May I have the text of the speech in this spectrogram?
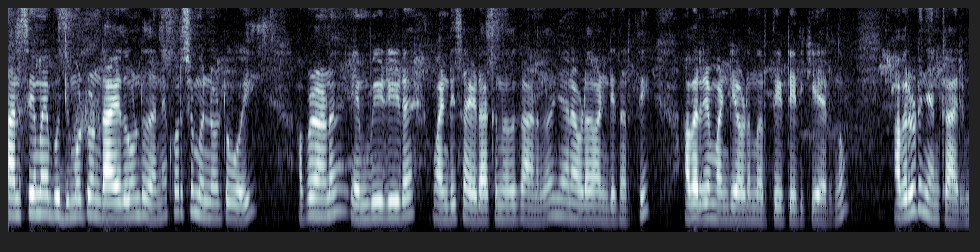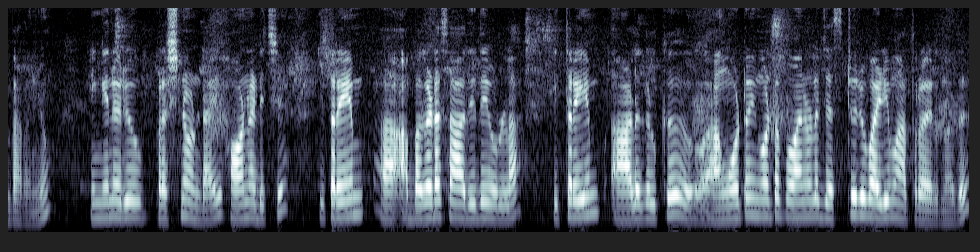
മാനസികമായ ബുദ്ധിമുട്ടുണ്ടായതുകൊണ്ട് തന്നെ കുറച്ച് മുന്നോട്ട് പോയി. അപ്പോഴാണ് എം വി ഡിയുടെ വണ്ടി സൈഡാക്കുന്നത് കാണുന്നത്. ഞാൻ അവിടെ വണ്ടി നിർത്തി അവരുടെ വണ്ടി അവിടെ നിർത്തിയിട്ടിരിക്കുകയായിരുന്നു. അവരോട് ഞാൻ കാര്യം പറഞ്ഞു. ഇങ്ങനൊരു പ്രശ്നം ഉണ്ടായി ഹോൺ അടിച്ച് ഇത്രയും അപകട സാധ്യതയുള്ള ഇത്രയും ആളുകൾക്ക് അങ്ങോട്ടും ഇങ്ങോട്ടും പോകാനുള്ള ജസ്റ്റ് ഒരു വഴി മാത്രമായിരുന്നു അത്.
